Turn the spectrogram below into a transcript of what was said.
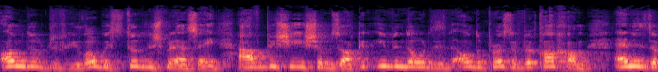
We stood in Zakin, even though it is an older person, and he's a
